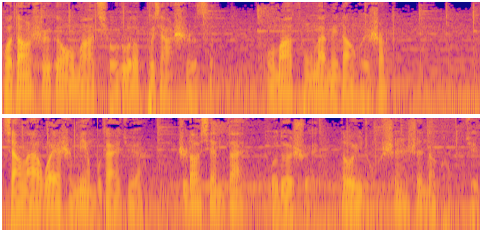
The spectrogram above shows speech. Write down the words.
我当时跟我妈求助了不下十次，我妈从来没当回事儿。想来我也是命不该绝，直到现在，我对水都有一种深深的恐惧。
